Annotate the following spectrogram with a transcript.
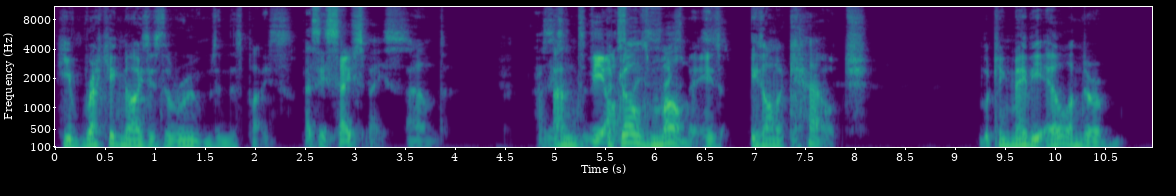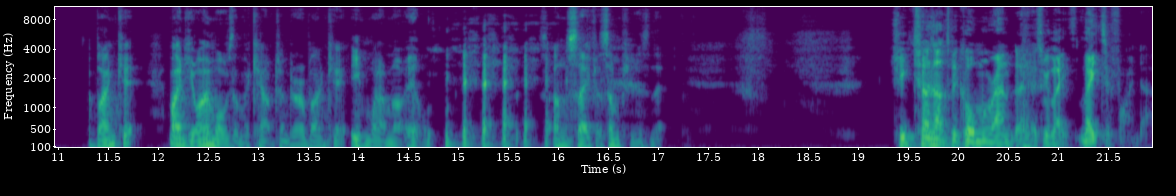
he recognizes the rooms in this place, as his safe space. and and VR the girl's space, mum space. is is on a couch, looking maybe ill under a, a blanket. Mind you, I'm always on the couch under a blanket, even when I'm not ill. It's an unsafe assumption, isn't it? she turns out to be called Miranda, as we late, later find out.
